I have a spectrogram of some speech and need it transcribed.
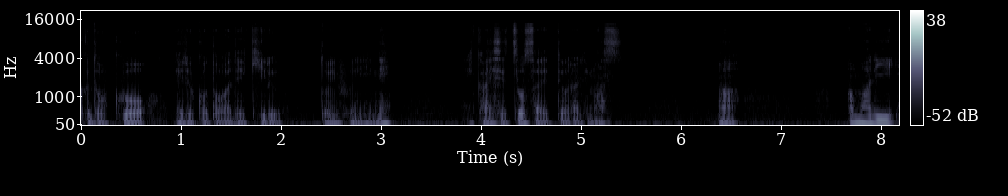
功徳を得ることができるというふうにね解説をされておられます。まああまり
